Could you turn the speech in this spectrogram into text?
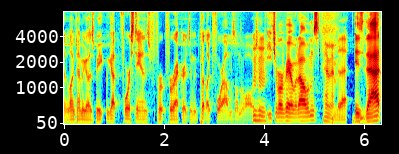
a long time ago is we, we got four stands for, for records, and we put like four albums on the wall, which are Mhm. each of our favorite albums. I remember that. Is that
